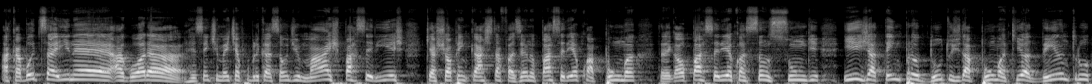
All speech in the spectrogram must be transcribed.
acabou de sair, né, agora recentemente a publicação de mais parcerias que a Shopping Cart está fazendo, parceria com a Puma, tá legal? Parceria com a Samsung e já tem produtos da Puma aqui, ó, dentro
